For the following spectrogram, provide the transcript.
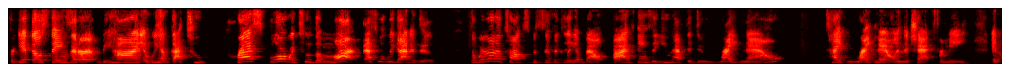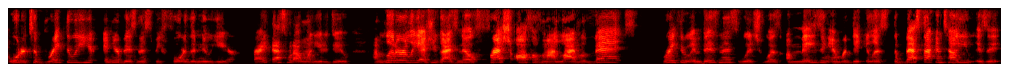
forget those things that are behind, and we have got to press forward to the mark. That's what we gotta do. So, we're gonna talk specifically about five things that you have to do right now type right now in the chat for me in order to break through in your business before the new year, right? That's what I want you to do. I'm literally, as you guys know, fresh off of my live event, Breakthrough in Business, which was amazing and ridiculous. The best I can tell you is it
